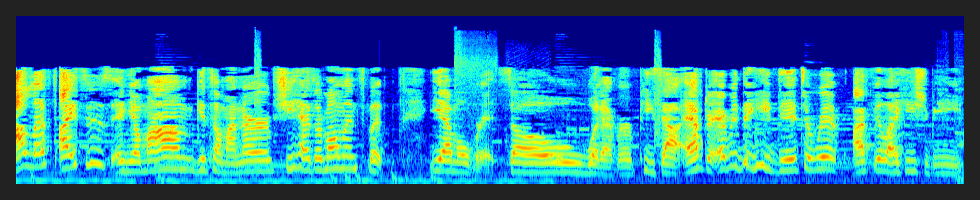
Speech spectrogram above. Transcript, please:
I left ISIS and your mom gets on my nerves. She has her moments, but yeah, I'm over it. So whatever. Peace out. After everything he did to Rip, I feel like he should be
